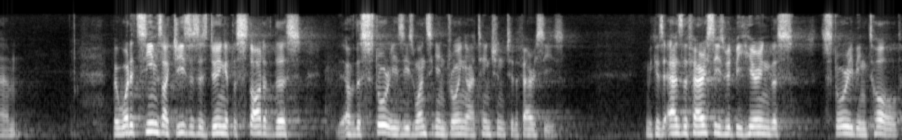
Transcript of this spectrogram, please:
Um, but what it seems like Jesus is doing at the start of this, of this story is he's once again drawing our attention to the Pharisees. Because as the Pharisees would be hearing this story being told,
